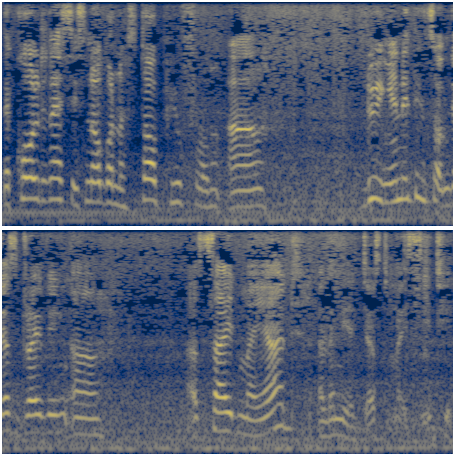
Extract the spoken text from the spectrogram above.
the coldness is not gonna stop you from uh, doing anything. So I'm just driving uh, outside my yard. And let me adjust my seat here.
